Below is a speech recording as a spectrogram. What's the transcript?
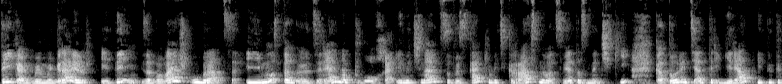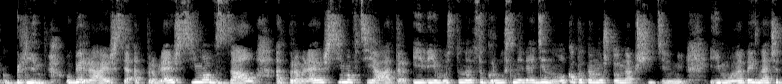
ты как бы им играешь, и ты забываешь убраться. И ему становится реально плохо. И начинаются выскакивать красного цвета значки, которые тебя триггерят, и ты такой, блин, убираешься, отправляешь Сима в зал, отправляешь Сима в театр, или ему становится грустно или одиноко, потому что он общительный. И ему надо, значит,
